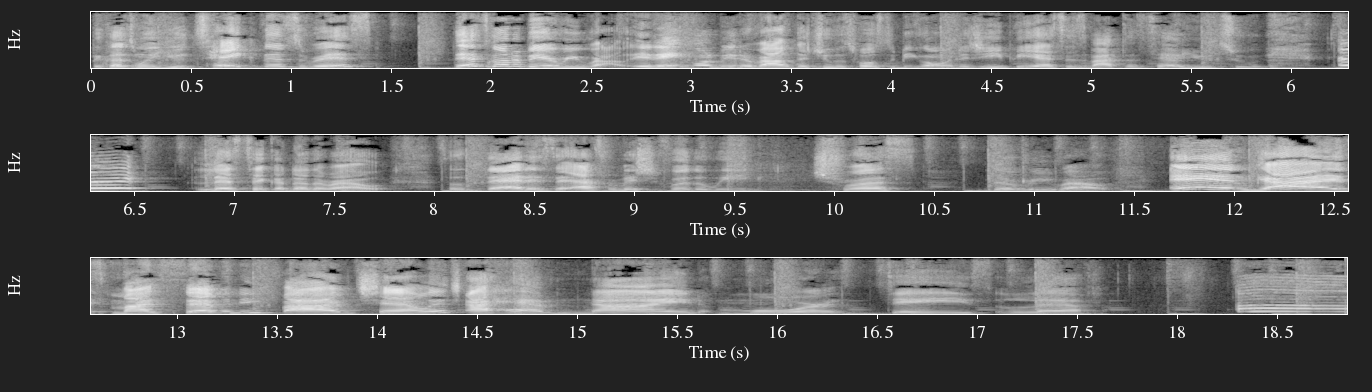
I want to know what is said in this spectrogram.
Because when you take this risk, there's to be a reroute. It ain't to be the route that you were supposed to be going. The GPS is about to tell you to let's take another route. So that is the affirmation for the week. Trust the reroute. And guys, my 75 challenge, I have nine more days left. Ah,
